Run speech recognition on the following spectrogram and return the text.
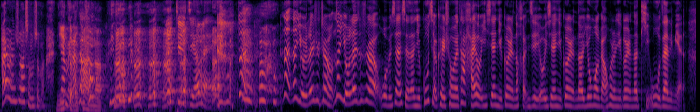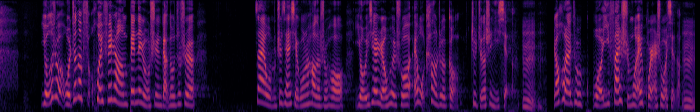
还有人说什么什么。你那美怎么拉德风看呢？这是结尾。对那那有一类是这种，那有一类就是我们现在写的，你姑且可以称为它还有一些你个人的痕迹，有一些你个人的幽默感或者你个人的体悟在里面。有的时候我真的会非常被那种事情感动，就是在我们之前写公众号的时候，有一些人会说：“哎，我看到这个梗就觉得是你写的。”嗯然后后来就是我一翻石墨，哎，果然是我写的。嗯，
